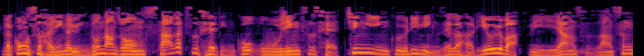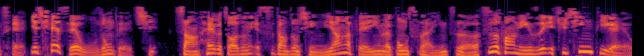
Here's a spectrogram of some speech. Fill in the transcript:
在公司合营的运动当中，啥个资产评估、无形资产、经营管理人才的合理安排、面向市场生产，一切侪无从谈起。上海的早晨一书当中，形象的反映了公司合营之后，资方人士一句经典的闲话，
